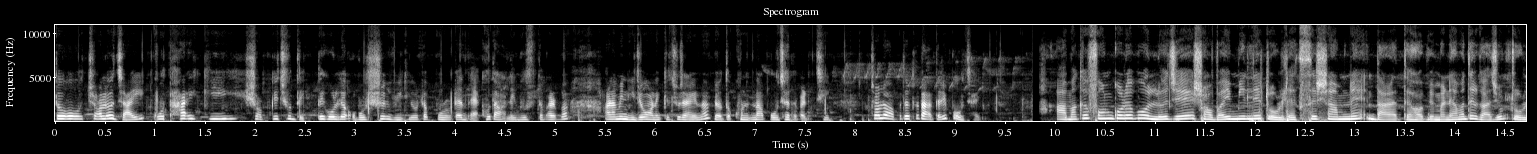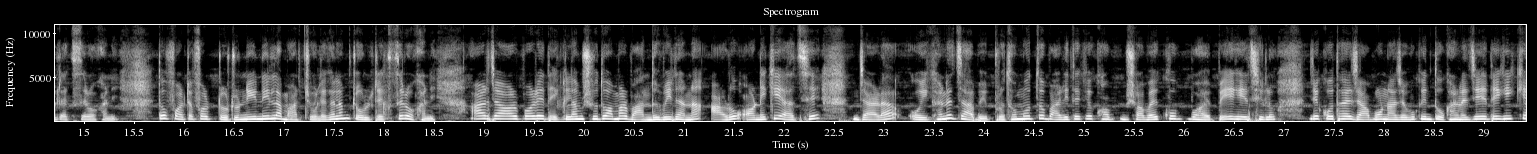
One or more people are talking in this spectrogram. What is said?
তো চলো যাই, কোথায় কি সব কিছু দেখতে হলে অবশ্যই ভিডিওটা পুরোটা দেখো, তাহলেই বুঝতে পারবা। আর আমি নিজেও অনেক কিছু জানি না, যতক্ষণ না পৌঁছাতে পারছি। চলো, আপাতত তাড়াতাড়ি পৌঁছাই। আমাকে ফোন করে বলল যে সবাই মিলে টোল ট্যাক্সের সামনে দাঁড়াতে হবে। মানে আমাদের গাজর টোল ট্যাক্সের ওখানে। তো ফটাফট টোটো নিয়ে নিলাম আর চলে গেলাম টোল ট্যাক্সের ওখানে। আর যাওয়ার পরে দেখলাম শুধু আমার বান্ধবীরা না, আরও অনেকে আছে যারা ওইখানে যাবে। প্রথমত বাড়ি থেকে সবাই খুব ভয় পেয়ে গেছিল যে কোথায় যাব, না যাব। কিন্তু ওখানে যেয়ে দেখি কি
